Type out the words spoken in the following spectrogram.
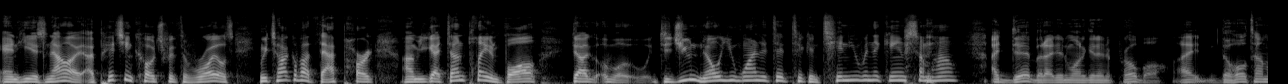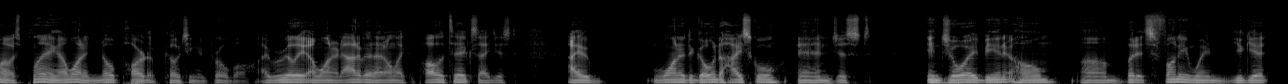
and he is now a, pitching coach with the Royals. We talk about that part. Um, you got done playing ball. Doug, did you know you wanted to, to continue in the game somehow? I did, but I didn't want to get into pro ball. I the whole time I was playing, I wanted no part of coaching in pro ball. I really I wanted out of it. I don't like the politics. I just I wanted to go into high school and just enjoy being at home. Um, but it's funny when you get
